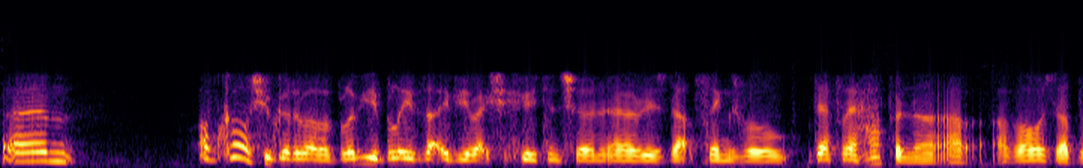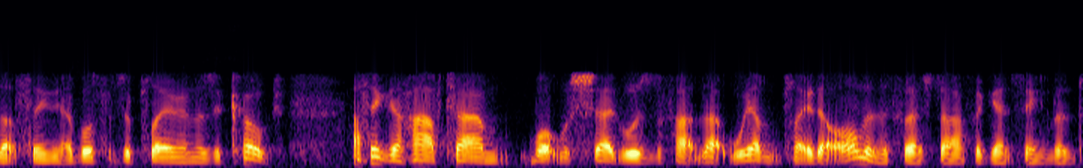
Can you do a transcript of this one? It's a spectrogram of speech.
Um, of course, you've got to have a belief. You believe that if you execute in certain areas, that things will definitely happen. I, I've always had that thing, both as a player and as a coach. I think at half time, what was said was the fact that we hadn't played at all in the first half against England.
